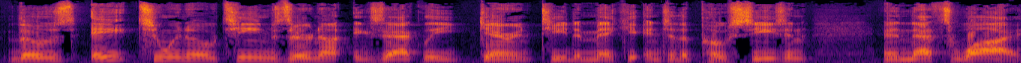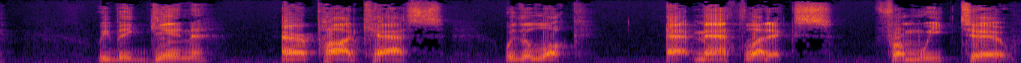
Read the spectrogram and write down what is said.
those 8 2 and 0 teams, they're not exactly guaranteed to make it into the postseason. And that's why we begin our podcasts with a look at Mathletics from week two.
